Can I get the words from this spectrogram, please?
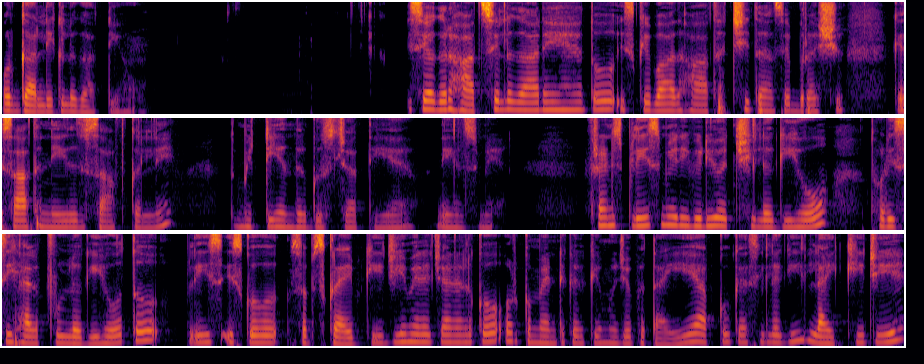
और गार्लिक लगाती हूँ। इसे अगर हाथ से लगा रहे हैं तो इसके बाद हाथ अच्छी तरह से ब्रश के साथ नेल्स साफ़ कर लें। तो मिट्टी अंदर घुस जाती है नेल्स में। फ्रेंड्स प्लीज़ मेरी वीडियो अच्छी लगी हो, थोड़ी सी हेल्पफुल लगी हो तो प्लीज़ इसको सब्सक्राइब कीजिए मेरे चैनल को और कमेंट करके मुझे बताइए आपको कैसी लगी। लाइक कीजिए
